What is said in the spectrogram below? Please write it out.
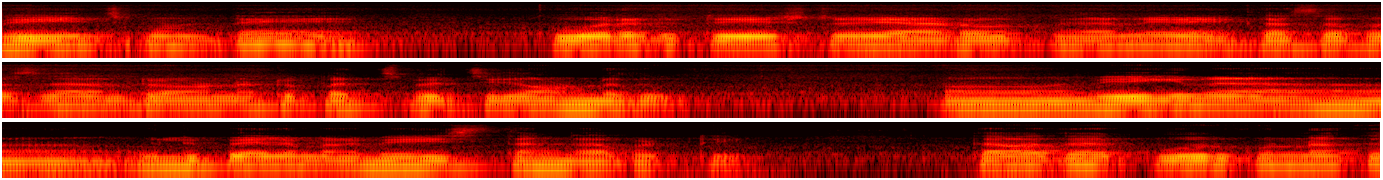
వేయించుకుంటే కూరకి టేస్ట్ యాడ్ అవుతుంది కానీ కసపస అంటూ ఉన్నట్టు పచ్చి పచ్చిగా ఉండదు. వేగిన ఉల్లిపాయలు మనం వేయిస్తాం కాబట్టి. తర్వాత కూరుకున్నాక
